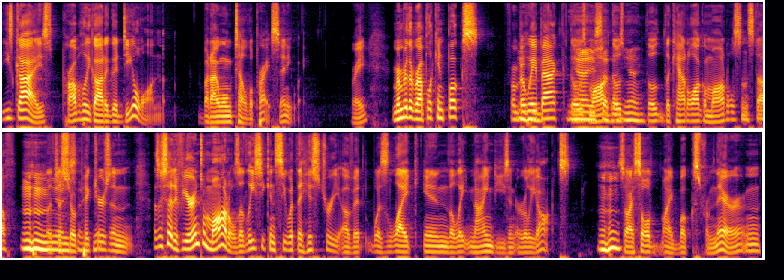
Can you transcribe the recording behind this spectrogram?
These guys probably got a good deal on them, but I won't tell the price anyway, right? Remember the replicant books from way back? Those, Mm-hmm. Yeah, you mo- that, those, yeah. those, the catalog of models and stuff Mhm, that yeah, just you show said, yeah. pictures. And as I said, if you're into models, at least you can see what the history of it was like in the late '90s and early aughts. Mm-hmm. So I sold my books from there. And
